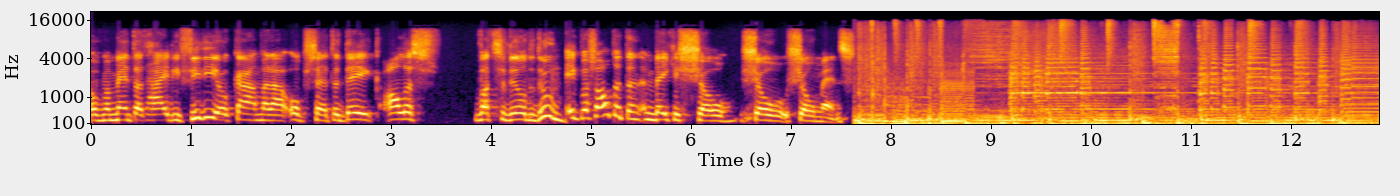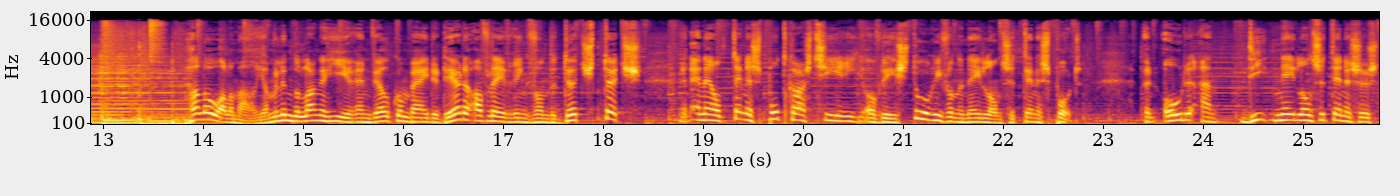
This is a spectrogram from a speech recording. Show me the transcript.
Op het moment dat hij die videocamera opzette, deed ik alles wat ze wilde doen. Ik was altijd een, een beetje show, show, showmens. Hallo allemaal, Jan-Willem de Lange hier en welkom bij de derde aflevering van de Dutch Touch. Een NL Tennis podcast serie over de historie van de Nederlandse tennissport. Een ode aan die Nederlandse tennissers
